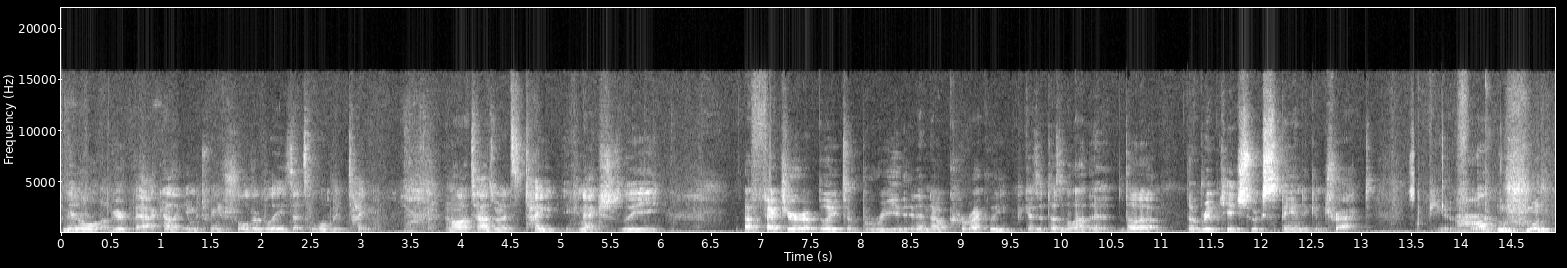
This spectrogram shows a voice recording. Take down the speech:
Middle of your back, kind of like in between your shoulder blades, that's a little bit tight. Yeah. And a lot of times when it's tight, it can actually affect your ability to breathe in and out correctly because it doesn't allow the the, the rib cage to expand and contract. So beautiful. and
